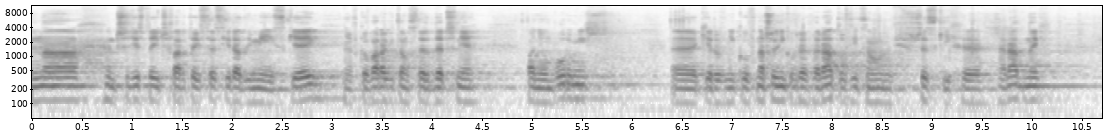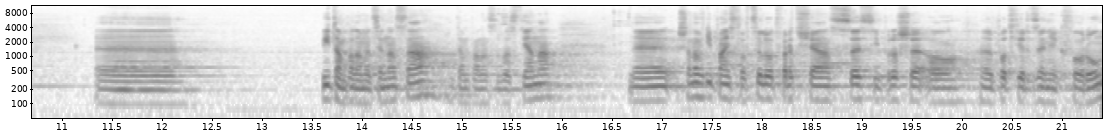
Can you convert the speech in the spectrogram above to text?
na 34 sesji Rady Miejskiej w Kowarach. Witam serdecznie Panią Burmistrz, e, kierowników, naczelników referatów, witam wszystkich e, radnych. E, Witam Pana Mecenasa, witam Pana Sebastiana. E, Szanowni Państwo, w celu otwarcia sesji proszę o e, potwierdzenie kworum.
